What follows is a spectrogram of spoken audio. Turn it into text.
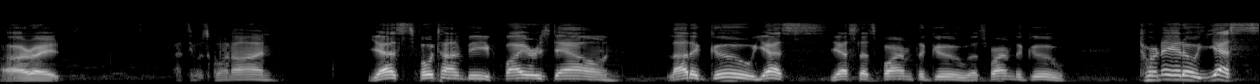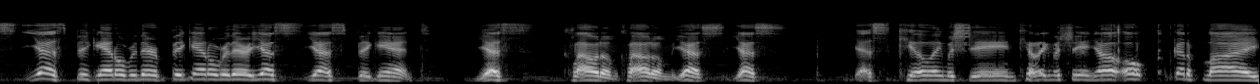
Alright. Let's see what's going on. Yes, Photon Bee, fires down. Lot of goo, yes. Yes, let's farm the goo. Let's farm the goo. Tornado, yes. Yes, big ant over there. Big ant over there. Yes, yes, big ant. Yes. Cloud him, cloud him. Yes, yes. Yes, killing machine, killing machine. Yo, oh, gotta fly.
